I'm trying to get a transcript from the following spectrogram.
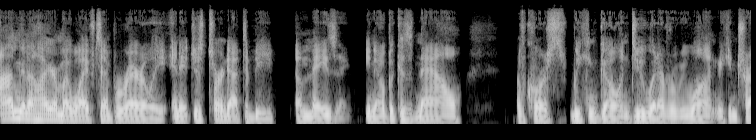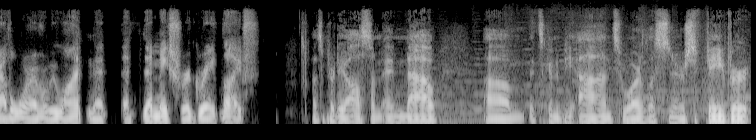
I'm going to hire my wife temporarily, and it just turned out to be amazing, you know, because now. Of course, we can go and do whatever we want. We can travel wherever we want, and that, that, that makes for a great life. That's pretty awesome. And now um, it's going to be on to our listeners' favorite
